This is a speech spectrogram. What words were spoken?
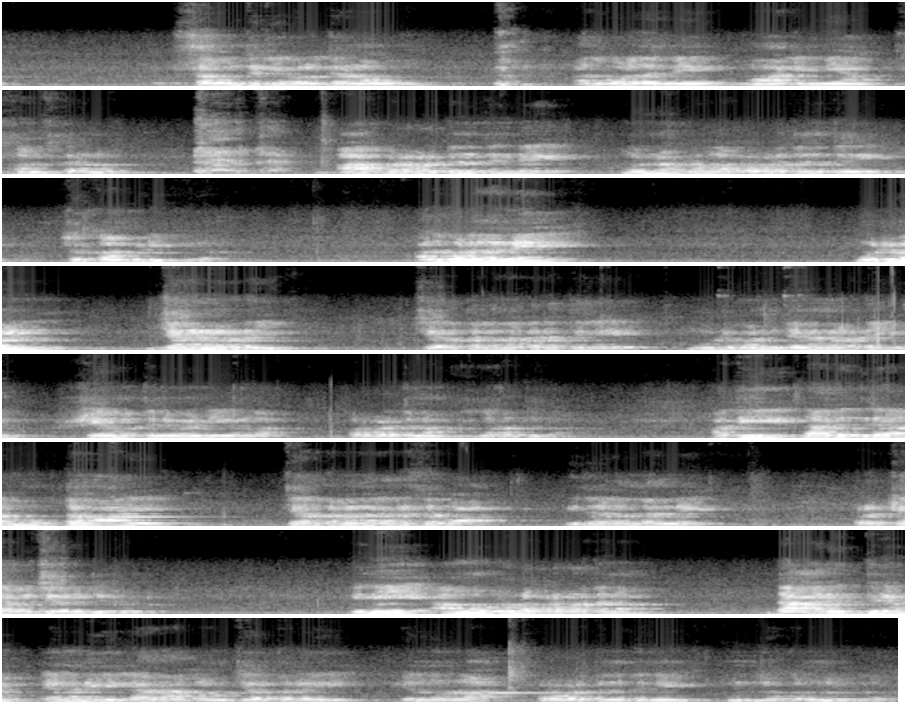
സൗന്ദര്യവൽക്കരണവും അതുപോലെ തന്നെ മാലിന്യ സംസ്കരണവും. ആ പ്രവർത്തനത്തിന്റെ മുന്നോട്ടുള്ള പ്രവർത്തനത്തിൽ ചുക്കാൻ പിടിക്കുക. അതുപോലെ തന്നെ മുഴുവൻ ജനങ്ങളുടെയും ചേർത്തല നഗരത്തിലെ മുഴുവൻ ജനങ്ങളുടെയും ക്ഷേമത്തിന് വേണ്ടിയുള്ള പ്രവർത്തനം നടത്തുക. അതിദാരിദ്ര്യമുക്തമായി ചേർത്തല നഗരസഭ ഇതിനകം തന്നെ പ്രഖ്യാപിച്ചു കഴിഞ്ഞിട്ടുണ്ട്. ഇനി അങ്ങോട്ടുള്ള പ്രവർത്തനം ദാരിദ്ര്യം എങ്ങനെ ഇല്ലാതാക്കാം ചേർത്തലയിൽ എന്നുള്ള പ്രവർത്തനത്തിന് മുൻതൂക്കം നൽകുക.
